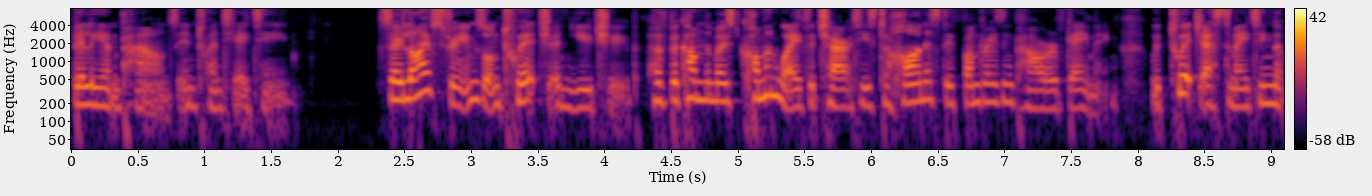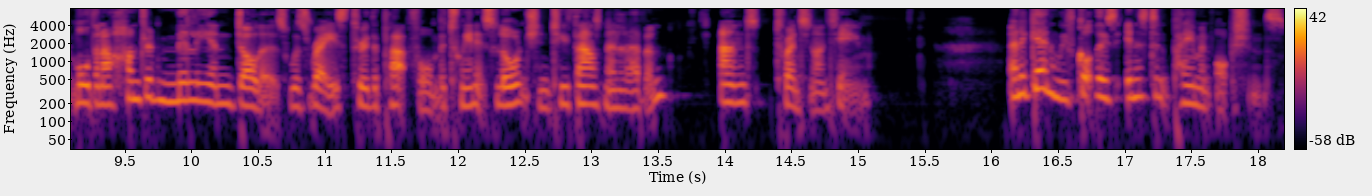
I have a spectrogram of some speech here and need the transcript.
billion in 2018. So, live streams on Twitch and YouTube have become the most common way for charities to harness the fundraising power of gaming, with Twitch estimating that more than $100 million was raised through the platform between its launch in 2011 and 2019. And again, we've got those instant payment options.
